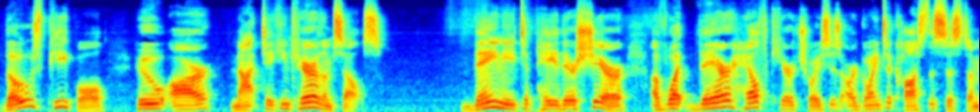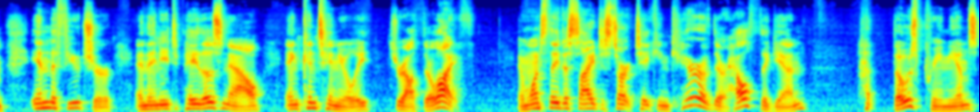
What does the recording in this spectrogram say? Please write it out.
those people who are not taking care of themselves. they need to pay their share of what their healthcare choices are going to cost the system in the future, and they need to pay those now and continually throughout their life. And once they decide to start taking care of their health again, those premiums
